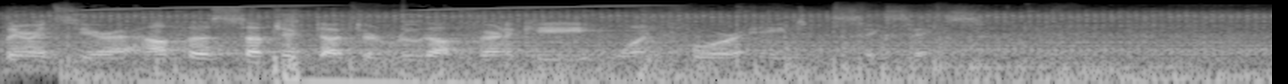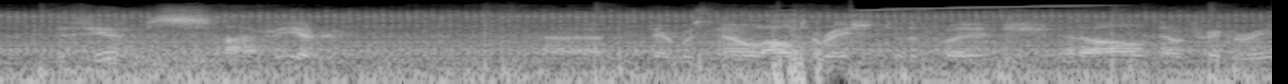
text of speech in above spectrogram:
Clearance Sierra Alpha. Subject Dr. Rudolf Wernicke, 14866. The fumes are real. Uh, there was no alteration to the footage at all, no trickery?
